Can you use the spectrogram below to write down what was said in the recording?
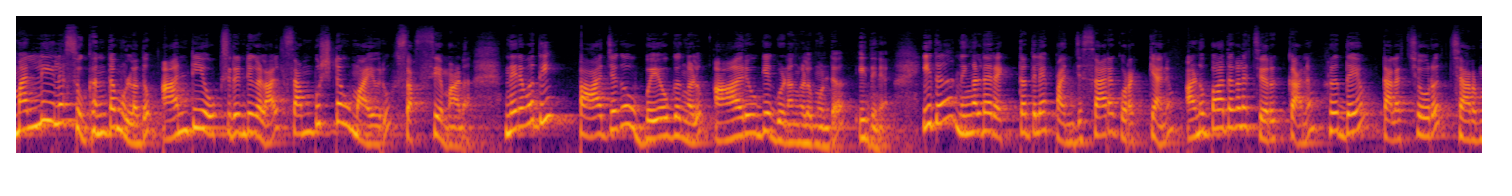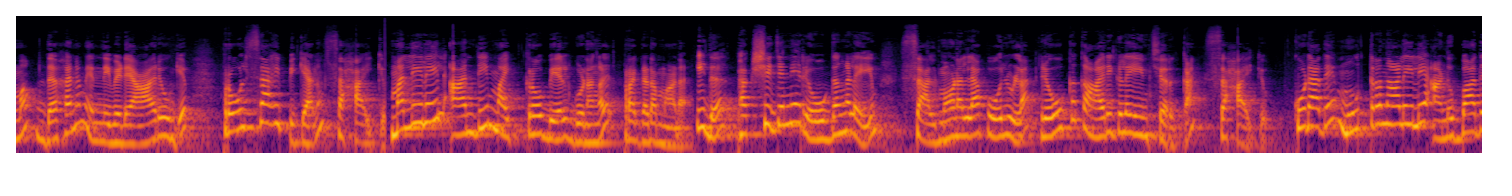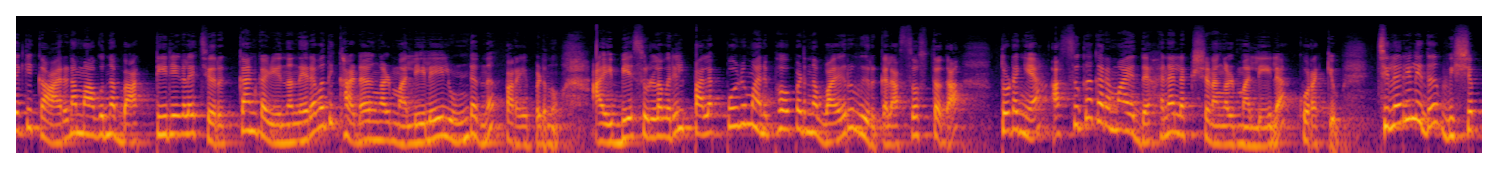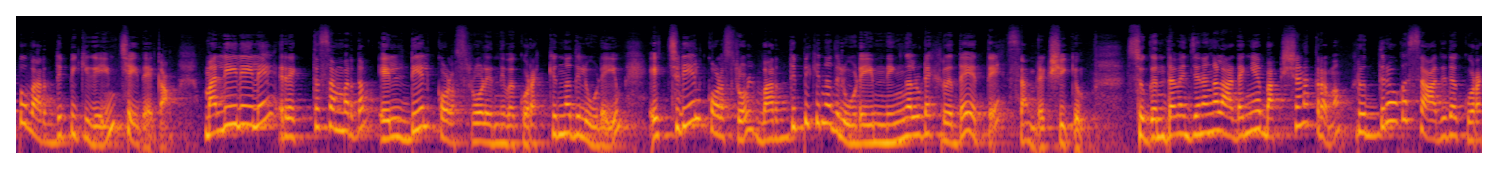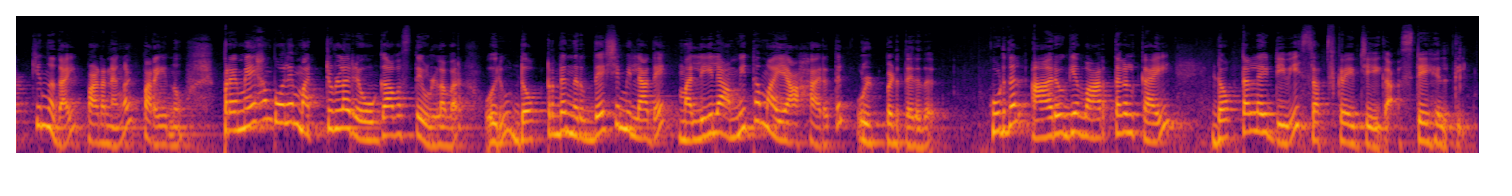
മല്ലിയില സുഗന്ധമുള്ളതും ആന്റി ഓക്സിഡന്റുകളാൽ സമ്പുഷ്ടവുമായ ഒരു സസ്യമാണ്. നിരവധി പാചക ഉപയോഗങ്ങളും ആരോഗ്യ ഗുണങ്ങളുമുണ്ട് ഇതിന്. ഇത് നിങ്ങളുടെ രക്തത്തിലെ പഞ്ചസാര കുറയ്ക്കാനും അണുബാധകളെ ചെറുക്കാനും ഹൃദയം തലച്ചോറ് ചർമ്മം ദഹനം എന്നിവയുടെ ആരോഗ്യം പ്രോത്സാഹിപ്പിക്കാനും സഹായിക്കും. മല്ലിയിലയിൽ ആന്റി മൈക്രോബിയൽ ഗുണങ്ങൾ പ്രകടമാണ്. ഇത് ഭക്ഷ്യജന്യ രോഗങ്ങളെയും സൽമോണല്ല പോലുള്ള രോഗകാരികളെയും ചെറുക്കാൻ സഹായിക്കും. കൂടാതെ മൂത്രനാളിയിലെ അണുബാധയ്ക്ക് കാരണമാകുന്ന ബാക്ടീരിയകളെ ചെറുക്കാൻ കഴിയുന്ന നിരവധി ഘടകങ്ങൾ മല്ലിയിലയിൽ ഉണ്ടെന്ന് പറയപ്പെടുന്നു. ഐ ബി എസ് ഉള്ളവരിൽ പലപ്പോഴും അനുഭവപ്പെടുന്ന വയറുവീർക്കൽ അസ്വസ്ഥത തുടങ്ങിയ അസുഖകരമായ ദഹന ലക്ഷണങ്ങൾ മല്ലിയില കുറയ്ക്കും. ചിലരിൽ ഇത് വിശപ്പ് വർദ്ധിപ്പിക്കുകയും ചെയ്തേക്കാം. മല്ലിയിലയിലെ രക്തസമ്മർദ്ദം എൽ ഡി എൽ കൊളസ്ട്രോൾ എന്നിവ കുറയ്ക്കുന്നതിലൂടെയും എച്ച് ഡി എൽ കൊളസ്ട്രോൾ വർദ്ധിപ്പിക്കുന്നതിലൂടെയും നിങ്ങളുടെ ഹൃദയത്തെ സംരക്ഷിക്കും. സുഗന്ധവ്യഞ്ജനങ്ങൾ അടങ്ങിയ ഭക്ഷണക്രമം ഹൃദ്രോഗ സാധ്യത കുറയ്ക്കുന്നതായി പഠനങ്ങൾ പറയുന്നു. പ്രമേഹം പോലെ മറ്റുള്ള രോഗാവസ്ഥയുള്ളവർ ഒരു ഡോക്ടറുടെ നിർദ്ദേശമില്ലാതെ മല്ലിയില അമിതമായ ആഹാരത്തിൽ ഉൾപ്പെടുത്തരുത്. കൂടുതൽ ആരോഗ്യ വാർത്തകൾക്കായി doctor live T V subscribe ചെയ്യുക. Stay healthy.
